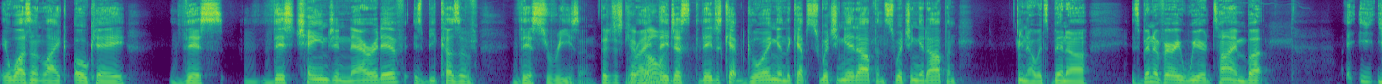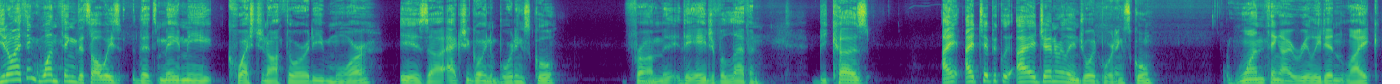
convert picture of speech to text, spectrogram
It wasn't like okay, this this change in narrative is because of this reason. They just kept right? going. They just they just kept going, and they kept switching it up and switching it up, and you know it's been a it's been a very weird time, but you know, I think one thing that's always that's made me question authority more is uh, actually going to boarding school from the age of eleven, because I, I typically I generally enjoyed boarding school. One thing I really didn't like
